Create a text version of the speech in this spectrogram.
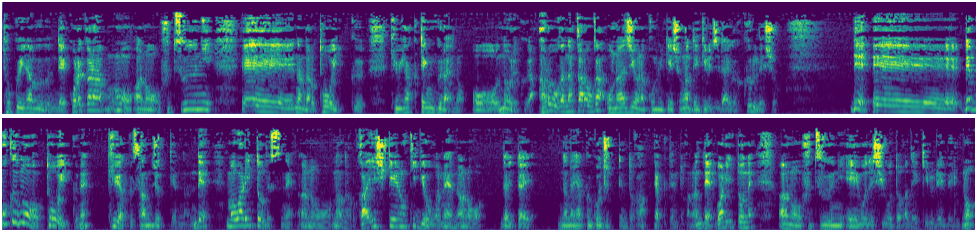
得意な部分で、これからもう、あの、普通に、えー、なんだろう、TOEIC900 点ぐらいの能力があろうがなかろうが同じようなコミュニケーションができる時代が来るでしょう。で、えー、で、僕も TOEIC ね、930点なんで、まあ、割とですね、あの、なんだろう、外資系の企業がね、あの、だいたい750点とか800点とかなんで、割とね、あの、普通に英語で仕事ができるレベルの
